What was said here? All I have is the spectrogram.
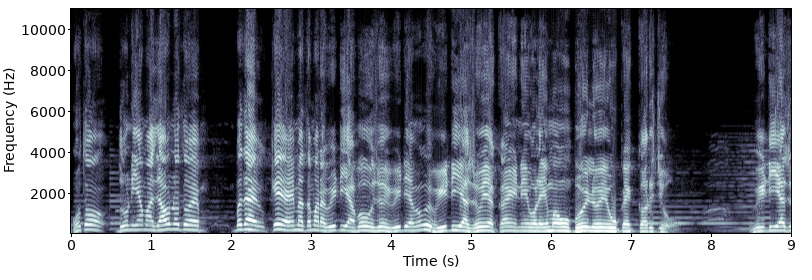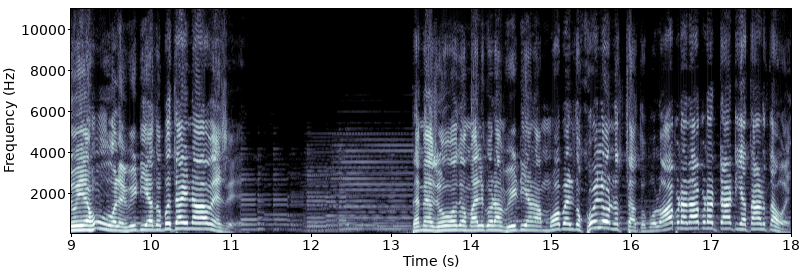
હું તો દુનિયામાં જાઉં ને તો એ બધા કે એમાં તમારા વિડિયા બહુ જોઈએ વિડિયા વિડિયા જોઈએ કંઈ નહીં, વળે એમાં હું બોલ્યો એવું કંઈક કરજો. વિડિયા જોઈએ શું વળે વિડિયા તો બધાય ના આવે છે. તમે જોવો તો માલિકોરામ વિડિયા મોબાઈલ તો ખોલ્યો નથી થતો. બોલો, આપણા ને આપણા ટાંટિયા તાણતા હોય.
